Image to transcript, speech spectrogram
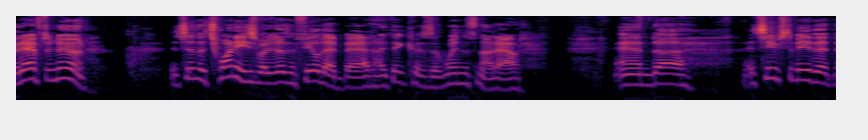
Good afternoon. It's in the 20s, but it doesn't feel that bad. I think because the wind's not out. And uh, it seems to me that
